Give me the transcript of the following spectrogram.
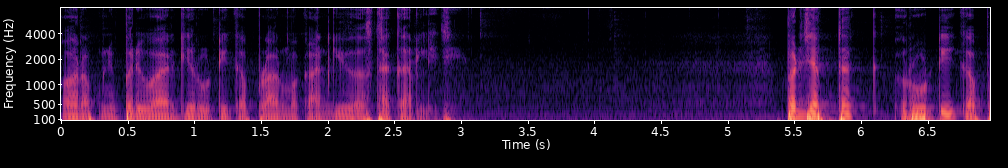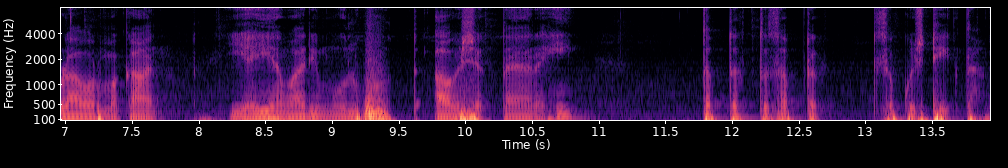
और अपने परिवार की रोटी, कपड़ा और मकान की व्यवस्था कर लीजिए। पर जब तक रोटी, कपड़ा और मकान यही हमारी मूलभूत आवश्यकताएँ रहीं, तब तक तो सब तक सब कुछ ठीक था।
